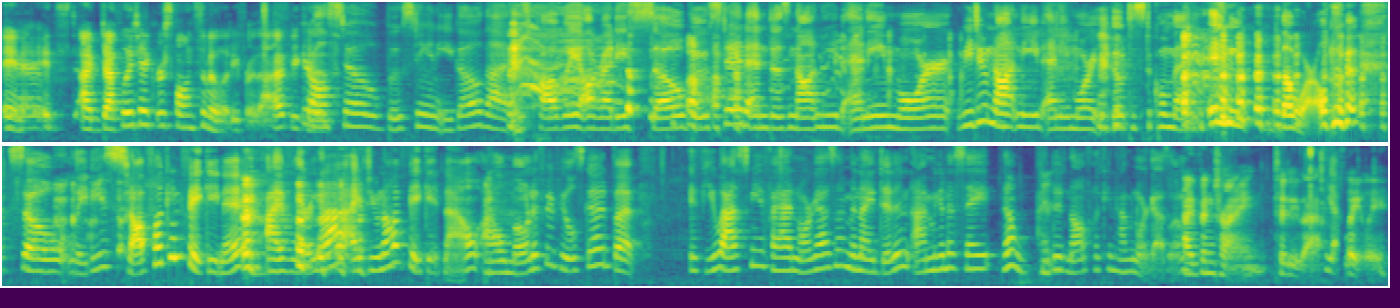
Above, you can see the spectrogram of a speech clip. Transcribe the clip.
And You're- it's I definitely take responsibility for that because you're also boosting an ego that is probably already so boosted and does not need any more. We do not need any more egotistical men in the world. So, ladies, stop fucking faking it. I've learned that. I do not fake it now. I'll moan if it feels good, but if you asked me if I had an orgasm and I didn't, I'm gonna say no. I did not fucking have an orgasm. I've been trying to do that Yeah. lately.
